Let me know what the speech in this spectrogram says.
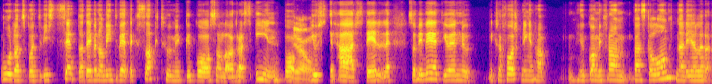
odlats på ett visst sätt, att även om vi inte vet exakt hur mycket kol som lagras in på Ja. just det här stället, så vi vet ju ännu, liksom forskningen har ju kommit fram ganska långt när det gäller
